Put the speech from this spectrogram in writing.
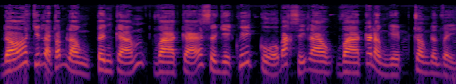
Đó chính là tấm lòng, tình cảm và cả sự nhiệt huyết của bác sĩ Lao và các đồng nghiệp trong đơn vị.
